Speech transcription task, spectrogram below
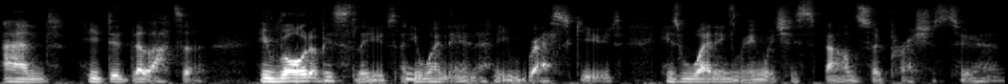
And he did the latter. He rolled up his sleeves and he went in and he rescued his wedding ring, which he's found so precious to him.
